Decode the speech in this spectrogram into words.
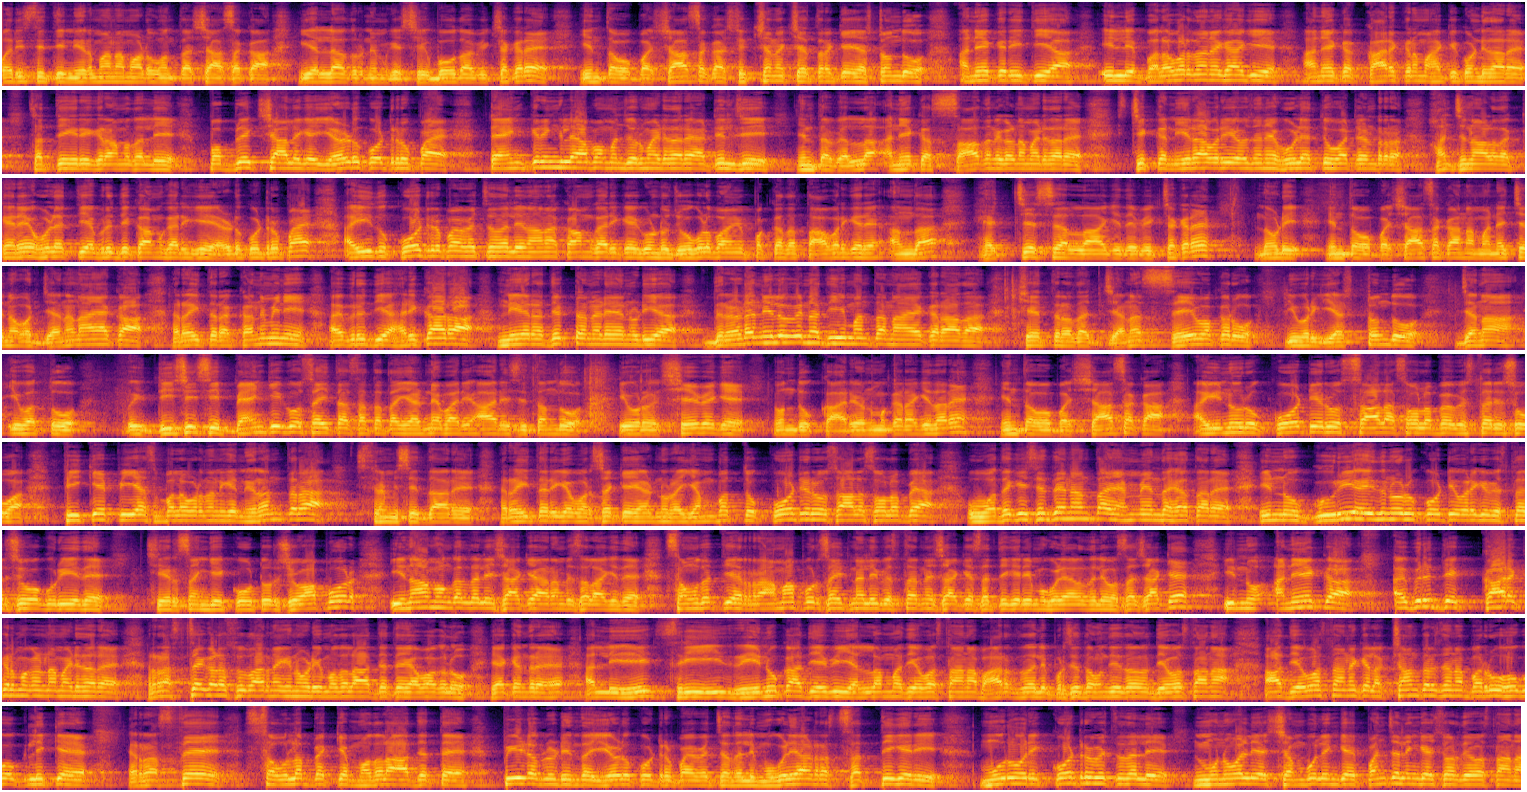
ಪರಿಸ್ಥಿತಿ ನಿರ್ಮಾಣ ಮಾಡುವಂಥ ಶಾಸಕ ಎಲ್ಲಾದರೂ ನಿಮಗೆ ಸಿಗ್ಬೋದಾ ವೀಕ್ಷಕರೇ? ಇಂಥ ಒಬ್ಬ ಶಾಸಕ ಶಿಕ್ಷಣ ಕ್ಷೇತ್ರಕ್ಕೆ ಎಷ್ಟೊಂದು ಅನೇಕ ರೀತಿಯ ಇಲ್ಲಿ ಬಲವರ್ಧನೆಗಾಗಿ ಅನೇಕ ಕಾರ್ಯಕ್ರಮ ಹಾಕಿಕೊಂಡಿದ್ದಾರೆ. ಸತ್ಯಗಿರಿ ಗ್ರಾಮದಲ್ಲಿ ಪಬ್ಲಿಕ್ ಶಾಲೆಗೆ ಎರಡು ಕೋಟಿ ರೂಪಾಯಿ ಟ್ಯಾಂಕರಿಂಗ್ ಲ್ಯಾಬ್ ಮಂಜೂರು ಮಾಡಿದ್ದಾರೆ ಅಟಲ್ಜಿ ಇಂಥವೆಲ್ಲ ಅನೇಕ ಸಾಧನೆಗಳನ್ನ ಮಾಡಿದ್ದಾರೆ. ಚಿಕ್ಕ ನೀರಾವರಿ ಯೋಜನೆ ಹೂಳೆತ್ತುವ ಟೆಂಡರ್, ಹಂಚನಾಳದ ಕೆರೆ ಹೂಳೆತ್ತಿ ಅಭಿವೃದ್ಧಿ ಕಾಮಗಾರಿಗೆ ಎರಡು ಕೋಟಿ ರೂಪಾಯಿ, ಐದು ಕೋಟಿ ರೂಪಾಯಿ ವೆಚ್ಚದಲ್ಲಿ ನಾನಾ ಕಾಮಗಾರಿ ಕೈಗೊಂಡು ಜೋಗುಳಬಾವಿ ಪಕ್ಕದ ತಾವರಗೆರೆ ಅಂದ ಹೆಚ್ಚಿಸಲಾಗಿದೆ ವೀಕ್ಷಕರೇ. ನೋಡಿ, ಇಂಥ ಒಬ್ಬ ಶಾಸಕ, ನಮ್ಮ ನೆಚ್ಚಿನ ಜನನಾಯಕ, ರೈತರ ಕಣ್ಮಿನಿ, ಅಭಿವೃದ್ಧಿಯ ಹರಿಕಾರ, ನೇರ ದಿಟ್ಟ ನಡೆಯ ನುಡಿಯ ದೃಢ ನಿಲುವಿನ ಧೀಮಂತ ನಾಯಕರಾದ ಕ್ಷೇತ್ರದ ಜನಸೇವಕರು. ಇವರಿಗೆ ಎಷ್ಟೊಂದು ಜನ ಇವತ್ತು ಡಿ ಸಿ ಸಿ ಬ್ಯಾಂಕಿಗೂ ಸಹಿತ ಸತತ ಎರಡನೇ ಬಾರಿ ಆರಿಸಿ ತಂದು ಇವರ ಸೇವೆಗೆ ಒಂದು ಕಾರ್ಯೋನ್ಮುಖರಾಗಿದ್ದಾರೆ. ಇಂಥ ಒಬ್ಬ ಶಾಸಕ ಐನೂರು ಕೋಟಿ ರು ಸಾಲ ಸೌಲಭ್ಯ ವಿಸ್ತರಿಸುವ ಪಿ ಕೆ ಪಿ ಎಸ್ ಬಲವರ್ಧನೆಗೆ ನಿರಂತರ ಶ್ರಮಿಸಿದ್ದಾರೆ. ರೈತರಿಗೆ ವರ್ಷಕ್ಕೆ ಎರಡುನೂರ ಎಂಬತ್ತು ಕೋಟಿ ರು ಸಾಲ ಸೌಲಭ್ಯ ಒದಗಿಸಿದ್ದೇನೆ ಅಂತ ಹೆಮ್ಮೆಯಿಂದ ಹೇಳ್ತಾರೆ. ಇನ್ನು ಗುರಿ ಐದುನೂರು ಕೋಟಿವರೆಗೆ ವಿಸ್ತರಿಸುವ ಗುರಿ ಇದೆ. ಶಿರ್ಸಂಗಿ ಕೋಟೂರು, ಶಿವಾಪುರ್, ಇನಾಮೊಂಗಲ್ದಲ್ಲಿ ಶಾಖೆ ಆರಂಭಿಸಲಾಗಿದೆ. ಸೌದತ್ತಿಯ ರಾಮಾಪುರ್ ಸೈಟ್ನಲ್ಲಿ ವಿಸ್ತರಣೆ ಶಾಖೆ ಸತ್ಯಗಿರಿ ಮುಗುಳ್ಯಾಲದಲ್ಲಿ ಹೊಸ ಶಾಖೆ. ಇನ್ನು ಅನೇಕ ಅಭಿವೃದ್ಧಿ ಕಾರ್ಯಕ್ರಮಗಳನ್ನ ಮಾಡಿದ್ದಾರೆ. ರಸ್ತೆಗಳ ಸುಧಾರಣೆಗೆ ನೋಡಿ ಮೊದಲ ಆದ್ಯತೆ ಯಾವಾಗಲೂ. ಯಾಕೆಂದರೆ ಅಲ್ಲಿ ಶ್ರೀ ರೇಣುಕಾದೇವಿ ಯಲ್ಲಮ್ಮ ದೇವಸ್ಥಾನ ಭಾರತದಲ್ಲಿ ಪ್ರಸಿದ್ಧ ಹೊಂದಿದ ದೇವಸ್ಥಾನ. ಆ ದೇವಸ್ಥಾನಕ್ಕೆ ಲಕ್ಷಾಂತರ ಜನ ಬರು ಹೋಗಲಿಕ್ಕೆ ರಸ್ತೆ ಸೌಲಭ್ಯಕ್ಕೆ ಮೊದಲ ಆದ್ಯತೆ. ಪಿ ಡಬ್ಲ್ಯೂ ಡಿಯಿಂದ ಏಳು ಕೋಟಿ ರೂಪಾಯಿ ವೆಚ್ಚದಲ್ಲಿ ಮುಗುಳಿಯಾಡ್ರ ಸತ್ತಿಗೆರಿ, ಮೂರುವರೆ ಕೋಟಿ ರು ವೆಚ್ಚದಲ್ಲಿ ಮುನವಳ್ಳಿಯ ಶಂಭುಲಿಂಗೆ, ಪಂಚಲಿಂಗೇಶ್ವರ ದೇವಸ್ಥಾನ,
